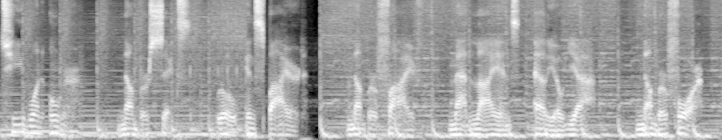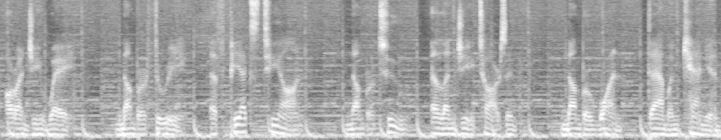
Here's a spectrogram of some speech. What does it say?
T1 Owner. Number 6, Rogue Inspired. Number 5, Mad Lions Elio Ya. Number 4, RNG Way. Number 3, FPX Tion. Number 2, LNG Tarzan. Number 1, Damon Canyon.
